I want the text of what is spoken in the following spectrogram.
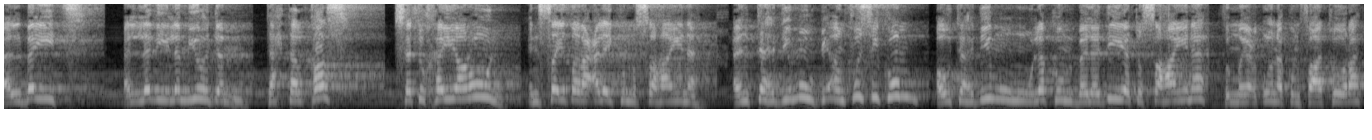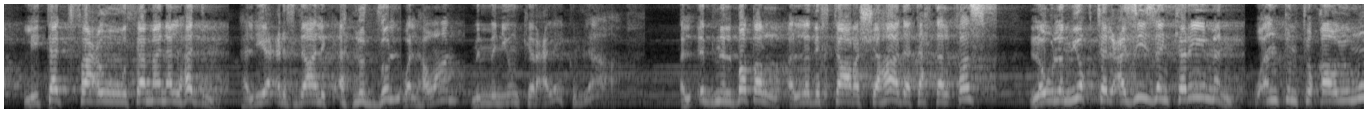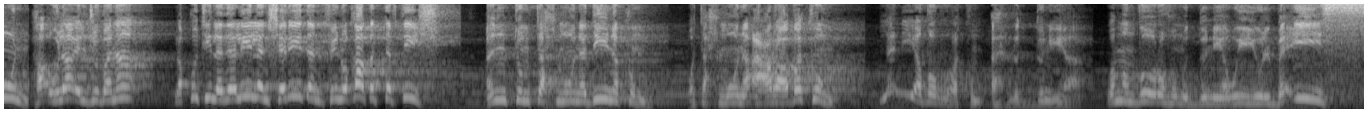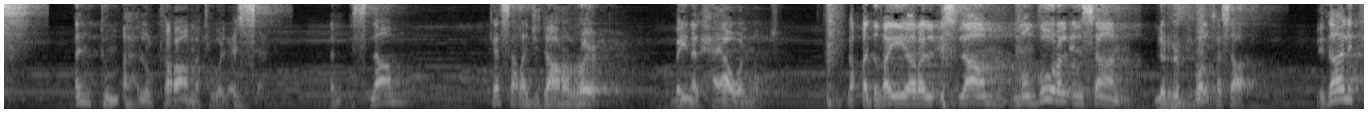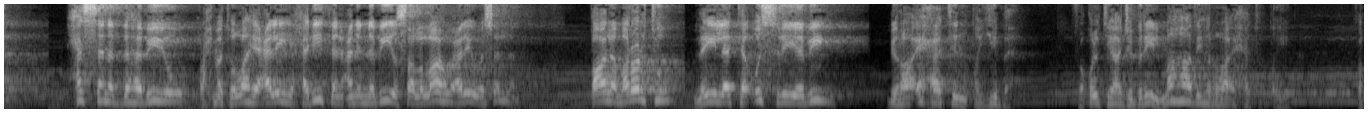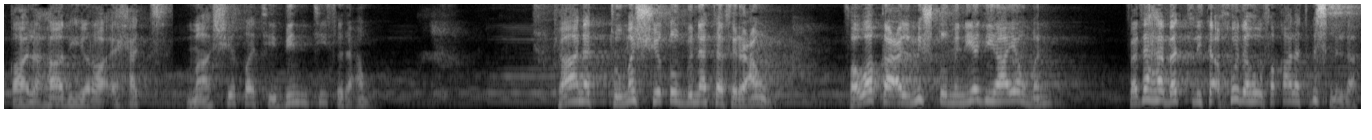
البيت الذي لم يهدم تحت القصف ستخيرون إن سيطر عليكم الصهاينة. أن تهدموه بأنفسكم أو تهدمه لكم بلدية الصهاينة ثم يعطونكم فاتورة لتدفعوا ثمن الهدم. هل يعرف ذلك أهل الذل والهوان؟ ممن ينكر عليكم؟ لا. الابن البطل الذي اختار الشهادة تحت القصف لو لم يقتل عزيزا كريما وأنتم تقاومون هؤلاء الجبناء لقتل ذليلا شريدا في نقاط التفتيش. أنتم تحمون دينكم وتحمون أعراضكم. لن يضركم أهل الدنيا ومنظورهم الدنيوي البئيس. أنتم أهل الكرامة والعزة. الإسلام كسر جدار الرعب بين الحياة والموت. لقد غير الإسلام منظور الإنسان للربح والخسارة. لذلك حسن الذهبي رحمة الله عليه حديثا عن النبي صلى الله عليه وسلم. قال مررت ليلة أسري بي برائحة طيبة. فقلت يا جبريل ما هذه الرائحة الطيبة؟ فقال هذه رائحة ماشطة بنت فرعون. كانت تمشط ابنة فرعون فوقع المشط من يدها يوما فذهبت لتأخذه فقالت بسم الله.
